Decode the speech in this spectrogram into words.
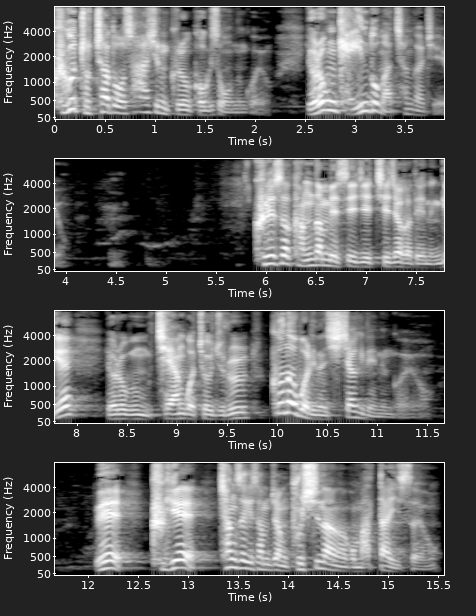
그것조차도 사실은 거기서 오는 거예요. 여러분 개인도 마찬가지예요. 그래서 강단 메시지의 제자가 되는 게 여러분 재앙과 저주를 끊어버리는 시작이 되는 거예요. 왜? 그게 창세기 3장 불신앙하고 맞닿아 있어요.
